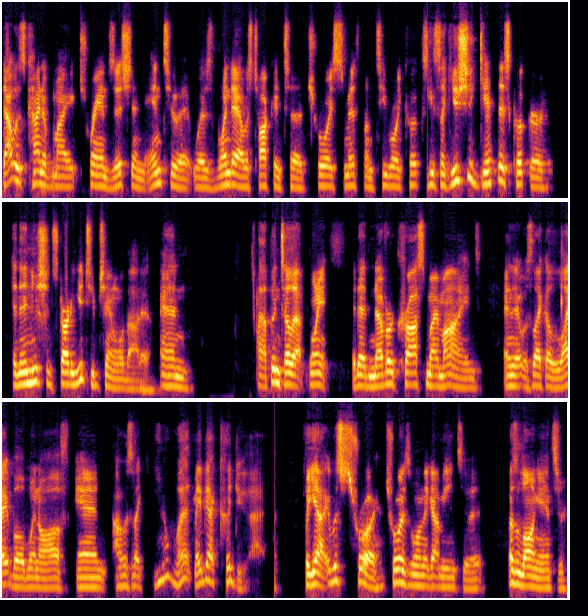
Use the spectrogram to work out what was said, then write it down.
that was kind of my transition into it was one day I was talking to Troy Smith from T Roy Cooks. He's like, you should get this cooker and then you should start a YouTube channel about it. And up until that point, it had never crossed my mind. And it was like a light bulb went off. And I was like, you know what? Maybe I could do that. But yeah, it was Troy. Troy's the one that got me into it. That was a long answer.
